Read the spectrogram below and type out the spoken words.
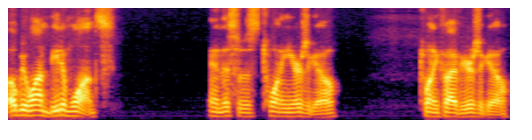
Obi Wan beat him once, and this was 20 years ago, 25 years ago.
